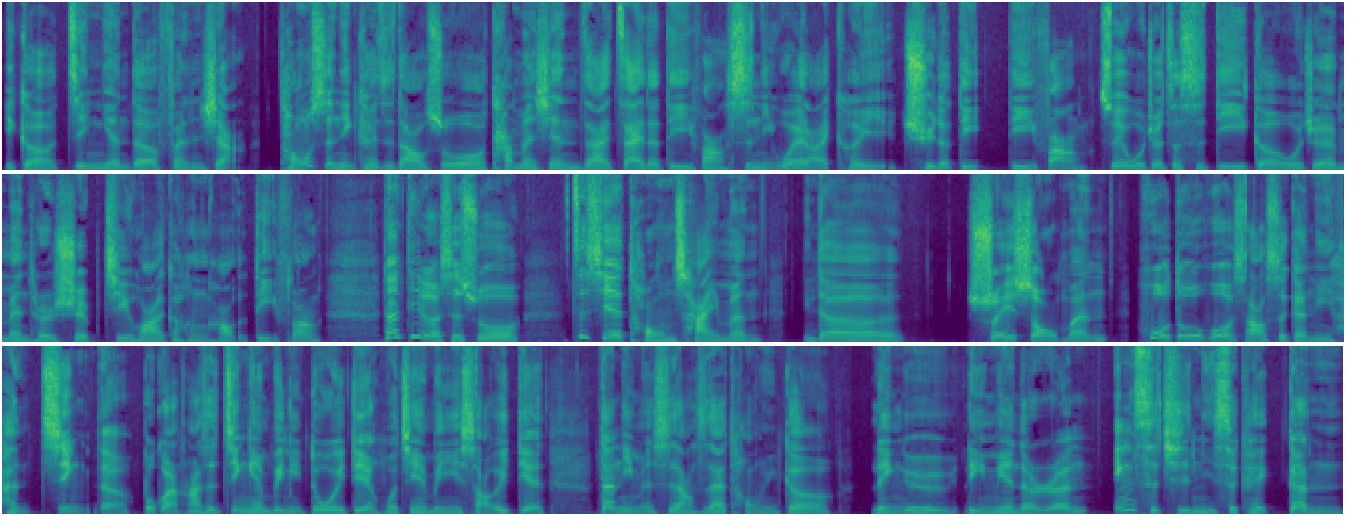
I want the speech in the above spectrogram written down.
一个经验的分享。同时，你可以知道说他们现在在的地方是你未来可以去的地地方。所以，我觉得这是第一个，我觉得 mentorship 计划一个很好的地方。那第二个是说这些同才们，你的。水手们或多或少是跟你很近的，不管他是经验比你多一点或经验比你少一点，但你们实际上是在同一个领域里面的人，因此其实你是可以更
